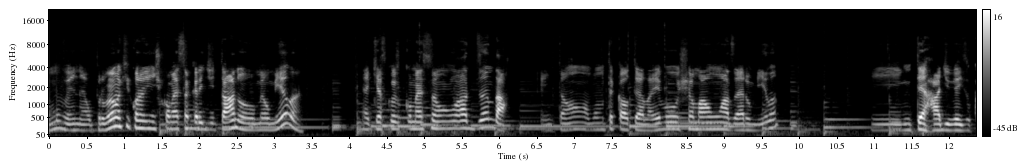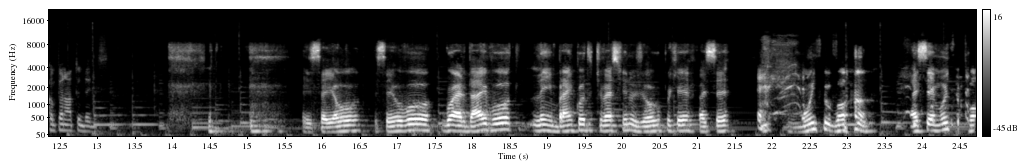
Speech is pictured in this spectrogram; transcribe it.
vamos ver, né? O problema é que quando a gente começa a acreditar no meu Milan, é que as coisas começam a desandar. Então vamos ter cautela aí. Vou chamar 1 a 0 Milan e enterrar de vez o campeonato deles. Isso aí, eu, isso aí eu vou guardar e vou lembrar enquanto estiver assistindo o jogo, porque vai ser muito bom. Vai ser muito bom,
